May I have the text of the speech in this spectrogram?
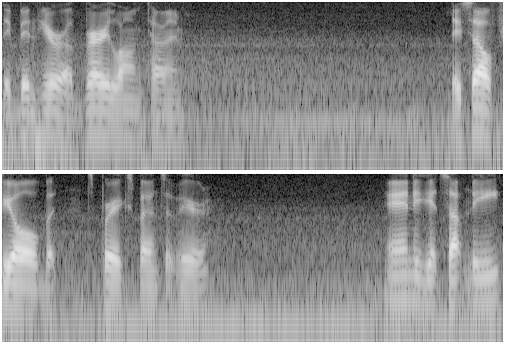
They've been here a very long time. They sell fuel, but it's pretty expensive here. And you get something to eat.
